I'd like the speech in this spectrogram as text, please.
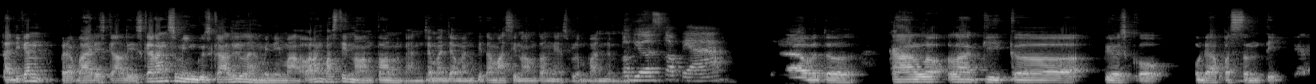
tadi kan berapa hari sekali? Sekarang seminggu sekali lah minimal. Orang pasti nonton kan zaman zaman kita masih nonton ya sebelum pandemi. Oh bioskop ya. Ya betul. Kalau lagi ke bioskop udah pesen tiket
